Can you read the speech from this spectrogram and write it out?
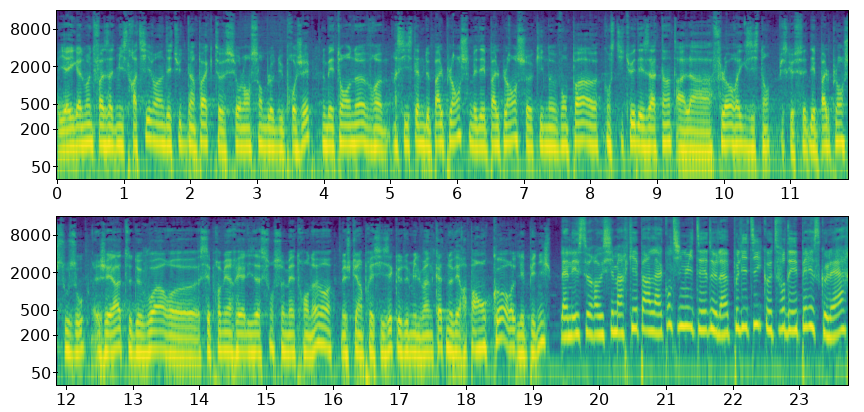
Il y a également une phase administrative hein, d'études d'impact sur l'ensemble du projet. Nous mettons en œuvre un système de pales planches, mais des pales planches qui ne vont pas euh, constituer des atteintes à la flore existante, puisque c'est des pales planches sous eau. J'ai hâte de voir euh, ces premières réalisations se mettre en œuvre, mais je tiens à préciser que 2024 ne verra pas encore les péniches. L'année sera aussi marquée par la continuité de la politique autour des périscolaires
